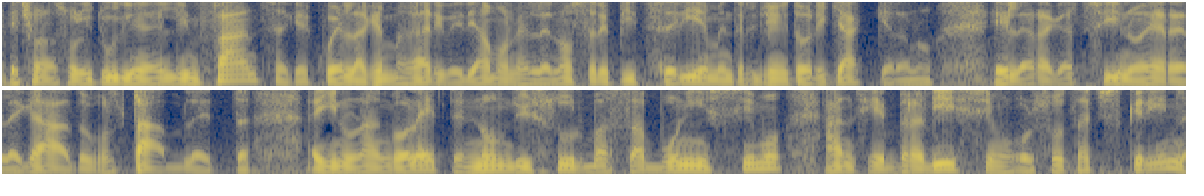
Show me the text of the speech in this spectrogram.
e c'è una solitudine nell'infanzia che è quella che magari vediamo nelle nostre pizzerie mentre i genitori chiacchierano e il ragazzino è relegato col tablet in un angoletto e non disturba, sta buonissimo, anzi è bravissimo col suo touchscreen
